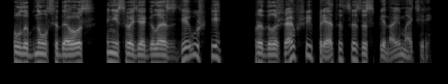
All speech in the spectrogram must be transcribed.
— улыбнулся Даос, не сводя глаз с девушки, продолжавшей прятаться за спиной матери.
